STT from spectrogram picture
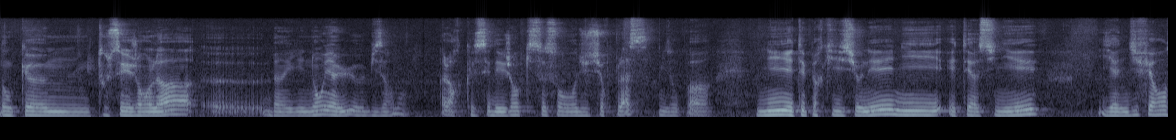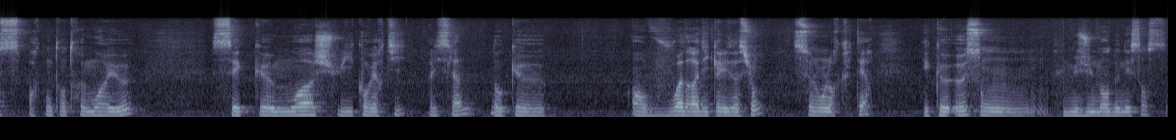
Donc euh, tous ces gens-là, euh, ben, ils n'ont rien eu, euh, bizarrement. Alors que c'est des gens qui se sont rendus sur place. Ils n'ont pas ni été perquisitionnés, ni été assignés. Il y a une différence par contre entre moi et eux. C'est que moi, je suis converti à l'islam, donc en voie de radicalisation, selon leurs critères, et que eux sont musulmans de naissance.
